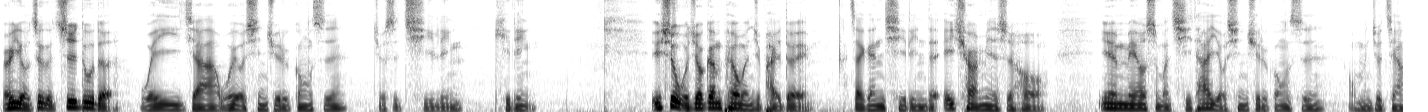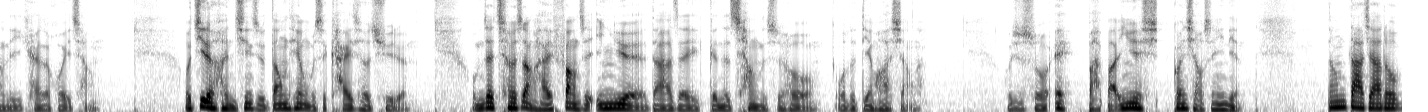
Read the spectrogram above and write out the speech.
而有这个制度的唯一一家我有兴趣的公司，就是麒麟 Kirin。于是我就跟朋友们去排队，在跟麒麟的 HR 面试后，因为没有什么其他有兴趣的公司，我们就这样离开了会场。我记得很清楚，当天我们是开车去的。我们在车上还放着音乐，大家在跟着唱的时候，我的电话响了。我就说：“哎、欸，把把音乐关小声一点。”当大家都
